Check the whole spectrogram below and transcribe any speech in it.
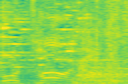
For Targon!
